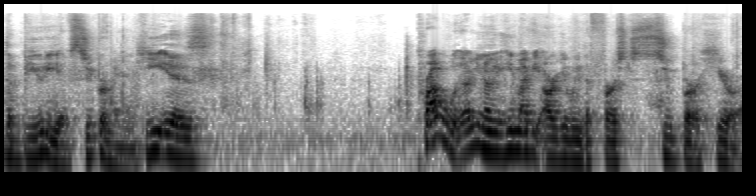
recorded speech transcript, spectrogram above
the beauty of Superman. He is probably, you know, he might be arguably the first superhero.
